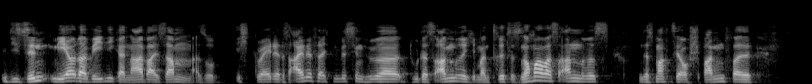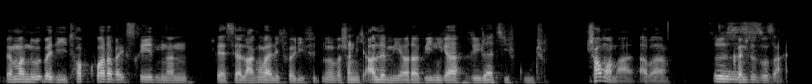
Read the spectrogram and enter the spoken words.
die sind mehr oder weniger nah beisammen. Also ich grade das eine vielleicht ein bisschen höher, du das andere, jemand drittes nochmal was anderes. Und das macht es ja auch spannend, weil wenn wir nur über die Top-Quarterbacks reden, dann wäre es ja langweilig, weil die finden wir wahrscheinlich alle mehr oder weniger relativ gut. Schauen wir mal, aber so könnte es. so sein.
